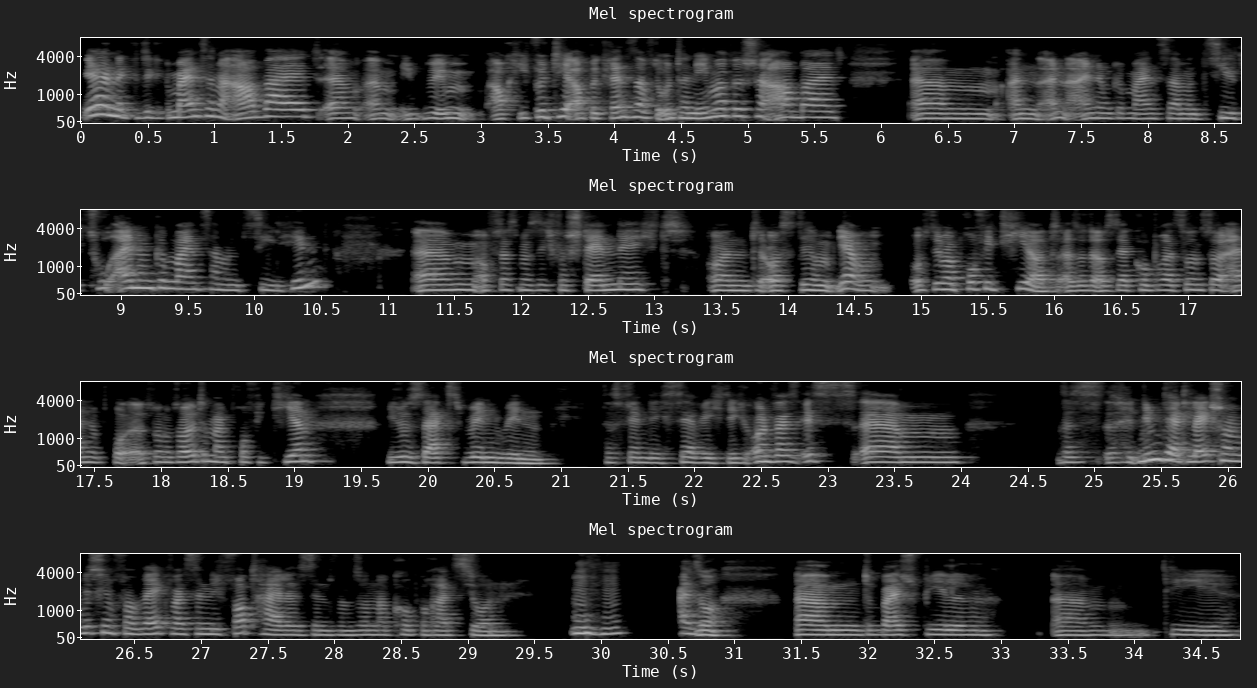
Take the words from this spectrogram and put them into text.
Ja, eine gemeinsame Arbeit, ähm, ähm, auch ich würde hier auch begrenzen auf die unternehmerische Arbeit, ähm, an, an einem gemeinsamen Ziel, zu einem gemeinsamen Ziel hin, ähm, auf das man sich verständigt und aus dem, ja, aus dem man profitiert. Also aus der Kooperation soll eine, sollte man profitieren, wie du sagst, Win-Win. Das finde ich sehr wichtig. Und was ist, ähm, das nimmt ja gleich schon ein bisschen vorweg, was denn die Vorteile sind von so einer Kooperation. Mhm. Also ähm, zum Beispiel ähm, die,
